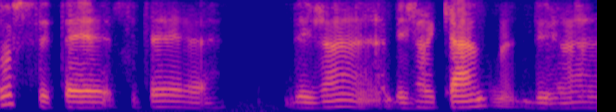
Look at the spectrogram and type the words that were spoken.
tous, c'était c'était des gens des gens calmes, des gens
